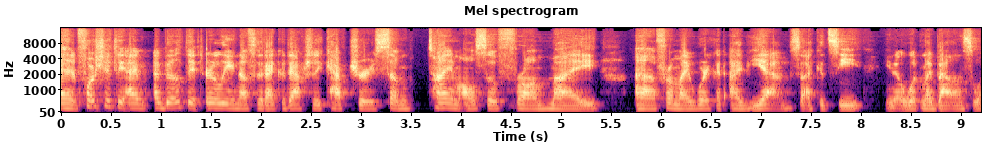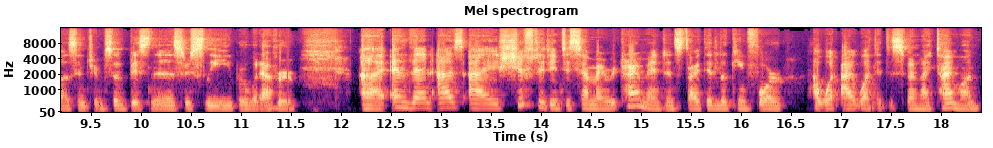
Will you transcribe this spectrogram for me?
and fortunately I, I, built it early enough that i could actually capture some time also from my uh, from my work at ibm so i could see you know what my balance was in terms of business or sleep or whatever. Uh, and then as i shifted into semi-retirement and started looking for what i wanted to spend my time on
